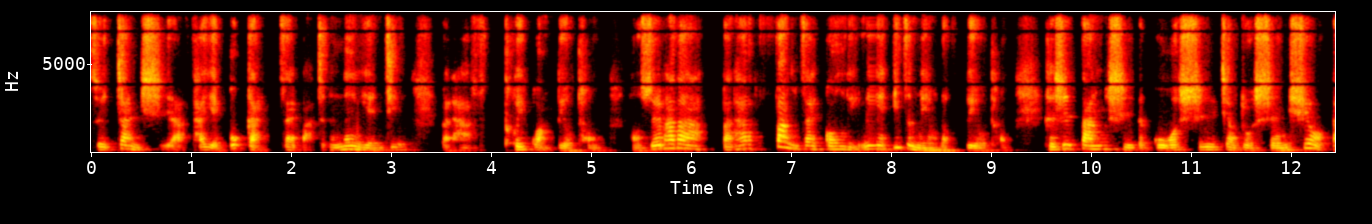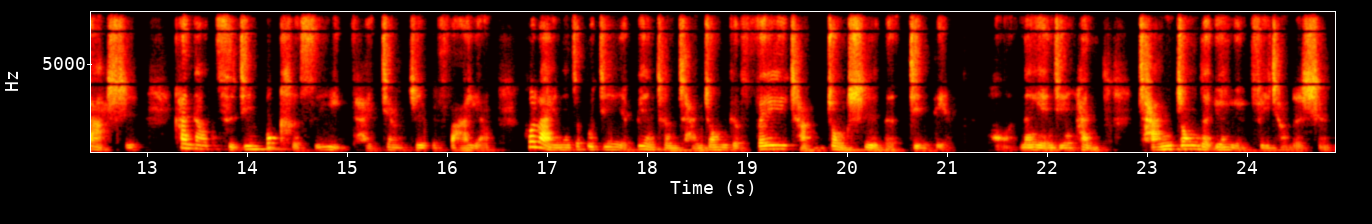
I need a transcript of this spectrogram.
所以暂时啊，他也不敢再把这个楞严经把它推广流通，好，所以把它把它放在宫里面，一直没有流流通。可是当时的国师叫做神秀大师。看到此经不可思议，才将之发扬。后来呢，这部经也变成禅宗一个非常重视的经典。哦，楞严经和禅宗的渊源非常的深。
